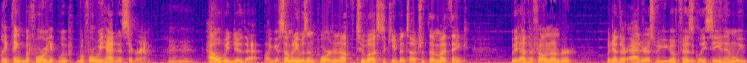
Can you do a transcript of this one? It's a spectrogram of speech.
like think before we before we had Instagram. Mm-hmm. How would we do that? Like if somebody was important enough to us to keep in touch with them, I think we'd have their phone number we'd have their address. We could go physically see them. We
